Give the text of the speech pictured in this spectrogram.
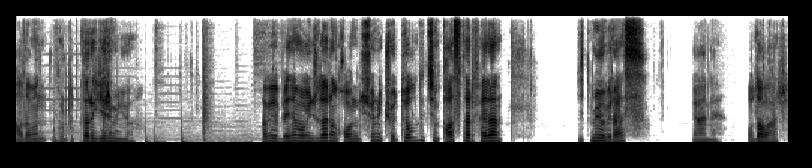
Adamın vurdukları girmiyor. Abi benim oyuncuların kondisyonu kötü olduğu için paslar falan gitmiyor biraz. Yani o da var.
